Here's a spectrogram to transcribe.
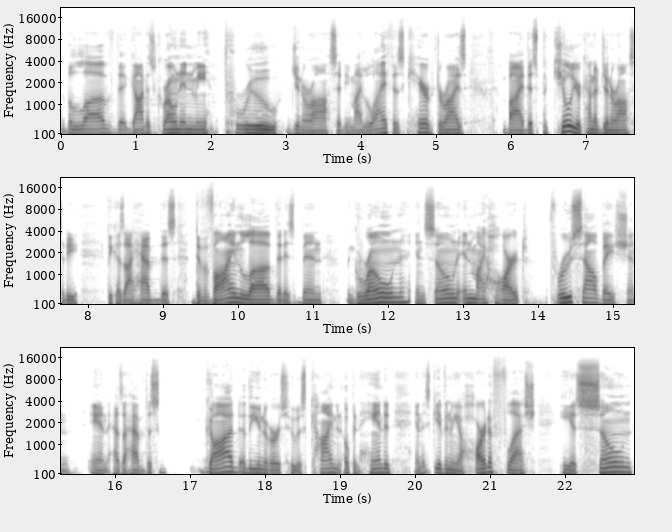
the love that God has grown in me through generosity. My life is characterized by this peculiar kind of generosity because I have this divine love that has been grown and sown in my heart through salvation. And as I have this God of the universe who is kind and open handed and has given me a heart of flesh. He has sown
